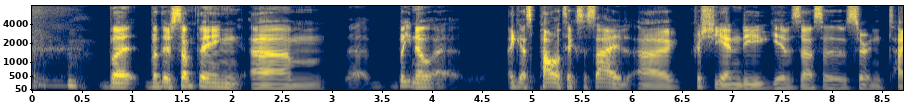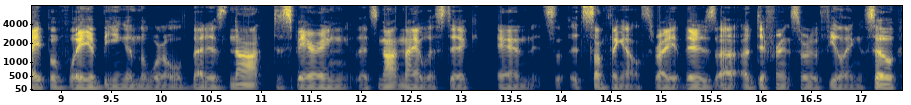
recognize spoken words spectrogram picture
but but there's something. Um, uh, but you know, uh, I guess politics aside, uh, Christianity gives us a certain type of way of being in the world that is not despairing, that's not nihilistic, and it's it's something else, right? There's a, a different sort of feeling. So,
